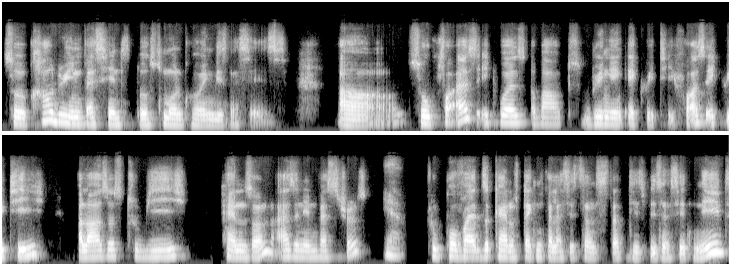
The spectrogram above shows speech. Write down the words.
So how do we invest in those small growing businesses? Uh, so for us, it was about bringing equity. For us, equity allows us to be hands-on as an investors. Yeah. To provide the kind of technical assistance that these businesses need.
